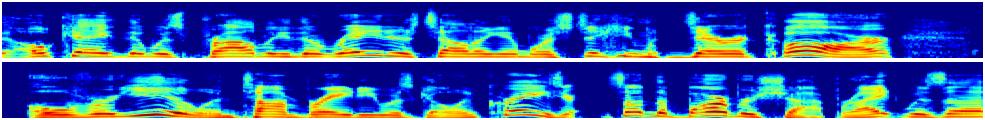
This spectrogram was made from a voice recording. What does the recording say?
okay, that was probably the Raiders telling him we're sticking with Derek Carr over you. And Tom Brady was going crazy. It's on the barbershop, right? Was uh,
